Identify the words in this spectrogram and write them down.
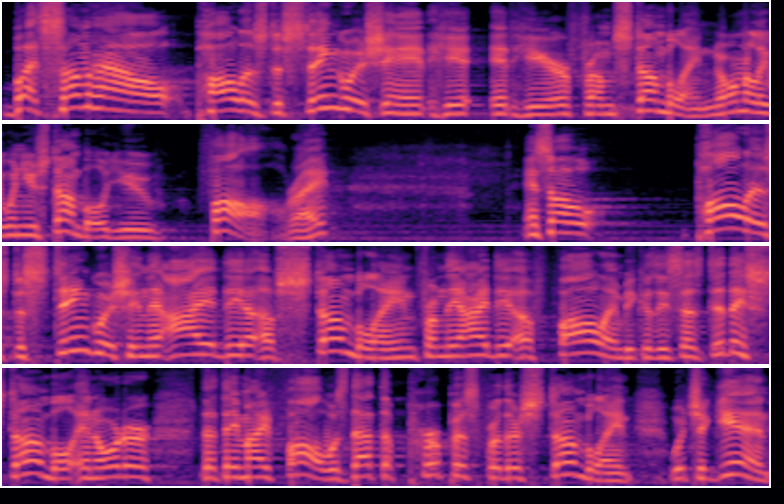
But somehow Paul is distinguishing it, it here from stumbling. Normally, when you stumble, you fall, right? And so Paul is distinguishing the idea of stumbling from the idea of falling because he says, Did they stumble in order that they might fall? Was that the purpose for their stumbling, which again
